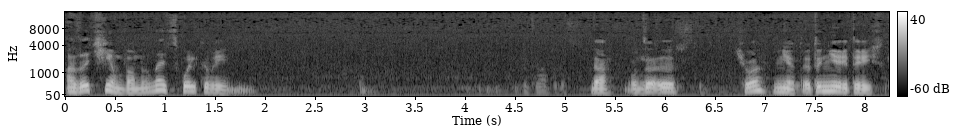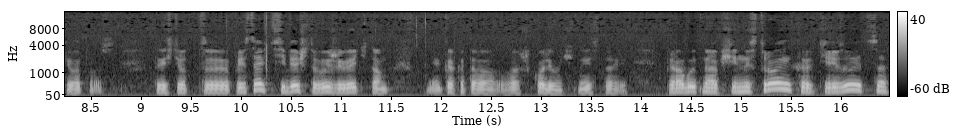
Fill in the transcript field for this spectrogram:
а зачем вам знать, сколько времени? Это вопрос. Да, вот за- э, Чего? Нет, это не риторический вопрос. То есть вот э, представьте себе, что вы живете там, э, как это в школе учат на истории. Первобытно-общинный строй характеризуется,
